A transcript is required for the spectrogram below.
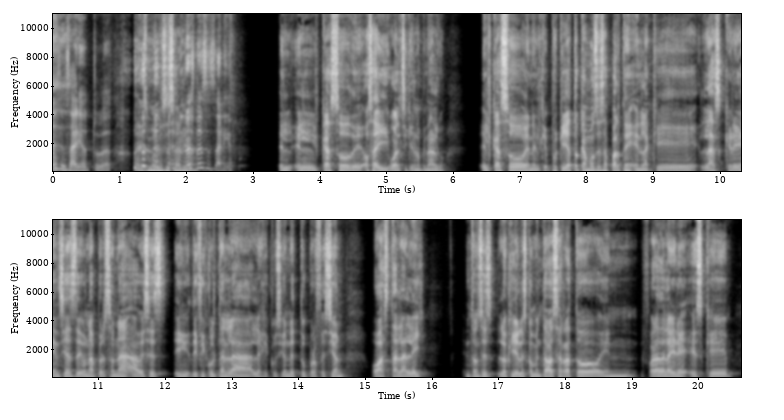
es necesario tu dato. Es muy necesario. No es necesario. El, el caso de, o sea, igual si quieren opinar algo. El caso en el que, porque ya tocamos esa parte en la que las creencias de una persona a veces eh, dificultan la, la ejecución de tu profesión o hasta la ley. Entonces, lo que yo les comentaba hace rato en fuera del aire es que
